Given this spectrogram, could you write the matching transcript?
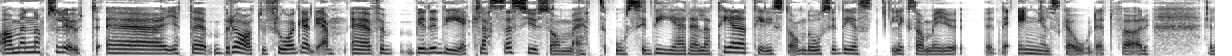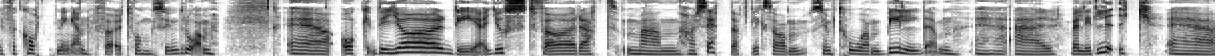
Ja men absolut. Eh, jättebra att du frågar det. Eh, för BDD klassas ju som ett OCD-relaterat tillstånd och OCD liksom är ju det engelska ordet för, eller förkortningen för tvångssyndrom. Eh, och det gör det just för att man har sett att liksom symptombilden eh, är väldigt lik. Eh,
